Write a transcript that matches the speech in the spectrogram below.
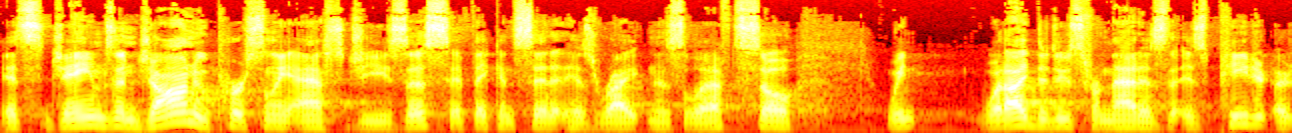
it's James and John who personally asked Jesus if they can sit at his right and his left. So we, what I deduce from that is, is Peter, or,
